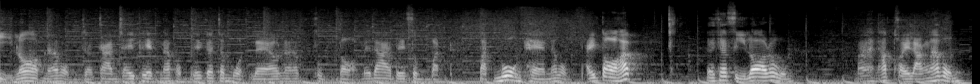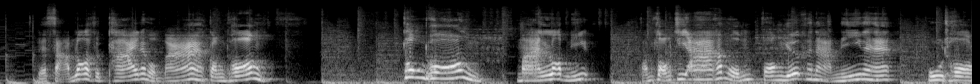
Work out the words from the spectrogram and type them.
4 รอบนะครับผมจากการใช้เพชรนะผมเพชรก็จะหมดแล้วนะครับสุ่มต่อไม่ได้ไปสุ่มบัตรบัตรม่วงแทนนะผมไปต่อครับได้แค่สี่รอบแล้วผม มานับถอยหลังนะผมเหลือสามรอบสุดท้ายนะผมมากล่องทองทองทอง มารอบนี้สามสอง GR ครับผม ฟองเยอะขนาดนี้นะฮะภูทอง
